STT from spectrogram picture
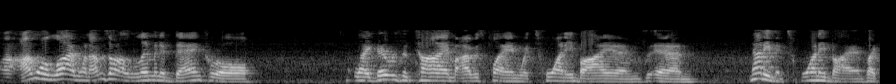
I I won't lie, when I was on a limited bankroll, like there was a time I was playing with 20 buy-ins and not even 20 buy-ins, like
